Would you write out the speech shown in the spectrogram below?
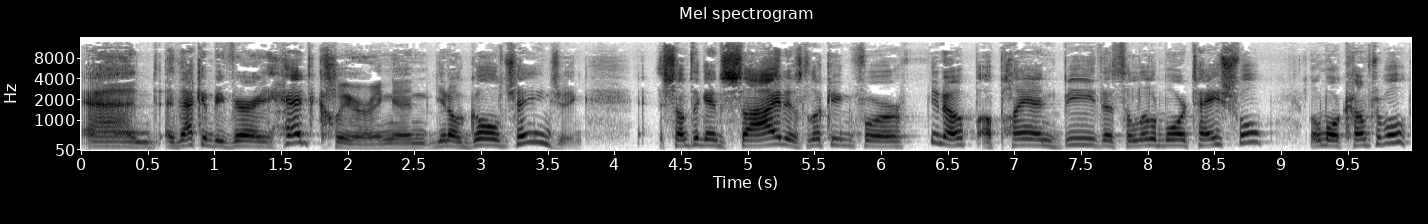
And, and that can be very head clearing and, you know, goal changing. Something inside is looking for, you know, a plan B that's a little more tasteful, a little more comfortable.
